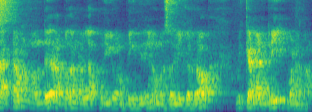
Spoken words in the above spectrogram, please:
சட்டம் வந்து அப்போ தான் நல்லா புரியும் அப்படிங்கிறதையும் நம்ம சொல்லிக்கிறோம். மிக்க நன்றி. வணக்கம்.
